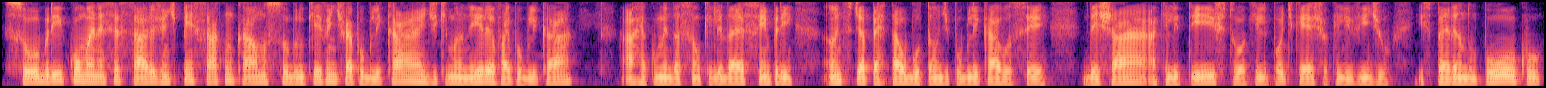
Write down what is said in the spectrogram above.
sobre como é necessário a gente pensar com calma sobre o que a gente vai publicar, de que maneira vai publicar, a recomendação que ele dá é sempre, antes de apertar o botão de publicar, você deixar aquele texto, aquele podcast, aquele vídeo esperando um pouco,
